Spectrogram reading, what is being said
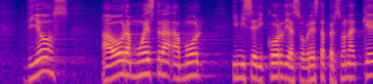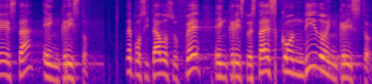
Dios ahora muestra amor y misericordia sobre esta persona que está en Cristo. Ha depositado su fe en Cristo, está escondido en Cristo.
